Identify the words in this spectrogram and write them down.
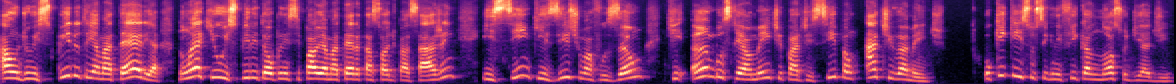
onde o espírito e a matéria, não é que o espírito é o principal e a matéria está só de passagem, e sim que existe uma fusão que ambos realmente participam ativamente. O que, que isso significa no nosso dia a dia?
